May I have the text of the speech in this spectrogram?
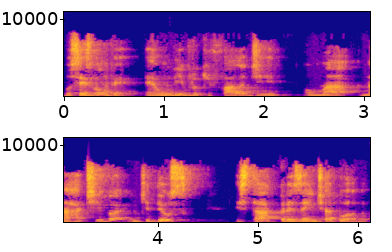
vocês vão ver. É um livro que fala de uma narrativa em que Deus está presente atuando.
